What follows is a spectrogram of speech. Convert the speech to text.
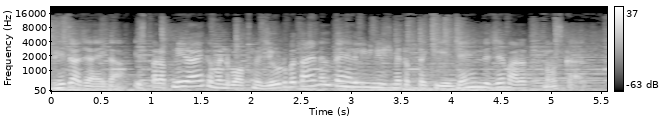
भेजा जाएगा। इस पर अपनी राय कमेंट बॉक्स में ज़रूर बताएँ। मिलते हैं अगली न्यूज़ में। तब तक के लिए जय हिंद, जय भारत। नमस्कार।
